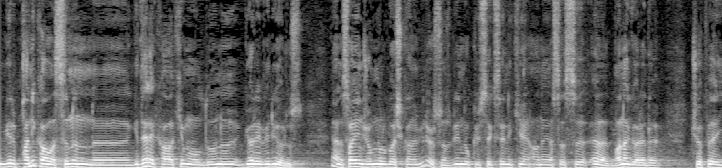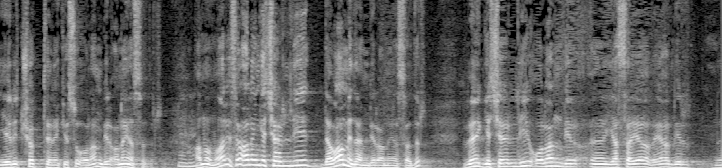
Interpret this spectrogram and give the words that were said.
bir panik havasının giderek hakim olduğunu görebiliyoruz. Yani Sayın Cumhurbaşkanı biliyorsunuz 1982 anayasası evet bana göre de çöpe yeri çöp tenekesi olan bir anayasadır. Ama maalesef halen geçerliliği devam eden bir anayasadır. Ve geçerliliği olan bir e, yasaya veya bir e,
